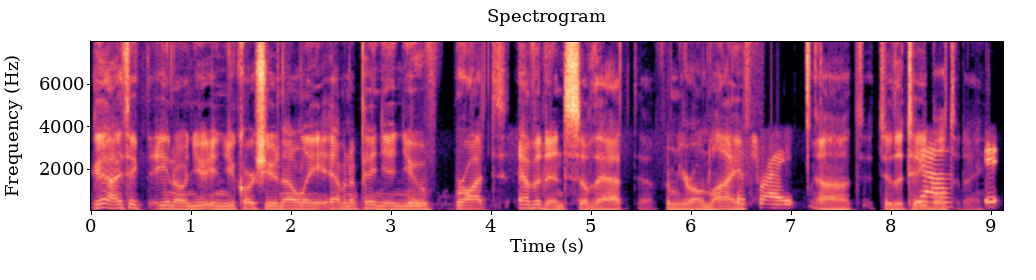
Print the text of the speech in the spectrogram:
yeah, I think you know, and you, and you, of course, you not only have an opinion, you've brought evidence of that uh, from your own life. That's right. Uh, t- to the table yeah, today. It,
